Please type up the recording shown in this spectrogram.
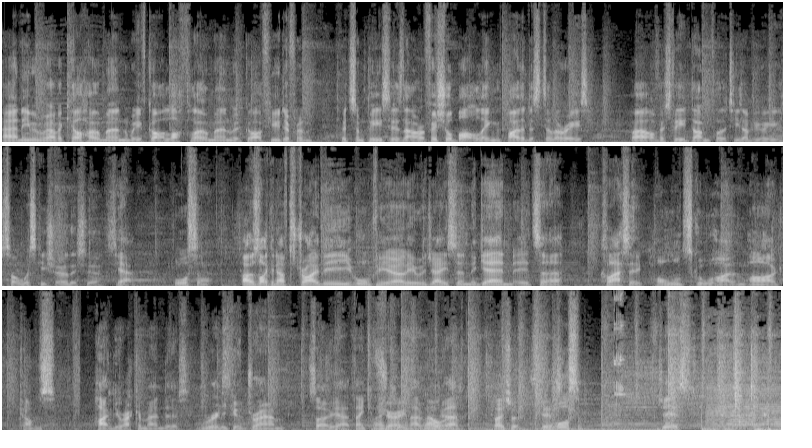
and even we have a Kilchoman, we've got a Loch Lomond, we've got a few different bits and pieces that are official bottling by the distilleries, but obviously done for the TWE or whiskey show this year. Yeah, awesome. I was lucky enough to try the Orkney earlier with Jason. Again, it's a classic old school Highland Park. Comes highly recommended. Really good dram. So yeah, thank you for Thank sharing you. that No with me. worries. Pleasure. Cheers. Awesome. Cheers.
